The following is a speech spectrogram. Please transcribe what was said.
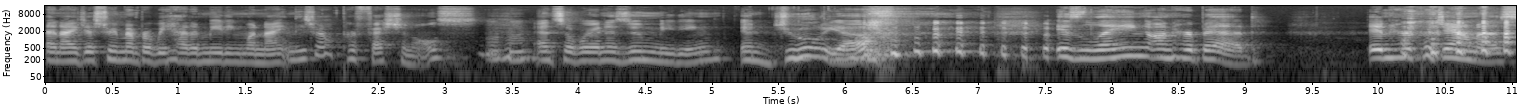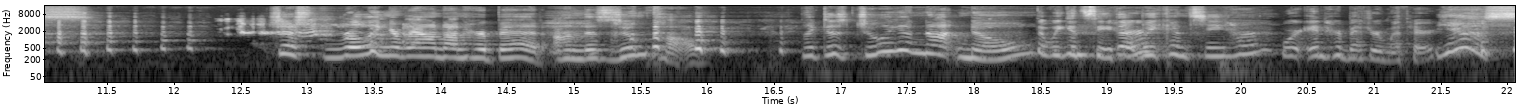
And i just remember we had a meeting one night and these are all professionals. Mm-hmm. And so we're in a zoom meeting and julia is laying on her bed in her pajamas just rolling around on her bed on this Zoom call. Like, does Julia not know That we can see her. that we can see her? We're in her bedroom with her. Yes.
